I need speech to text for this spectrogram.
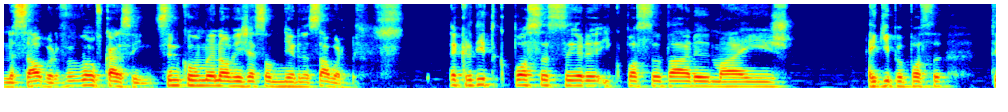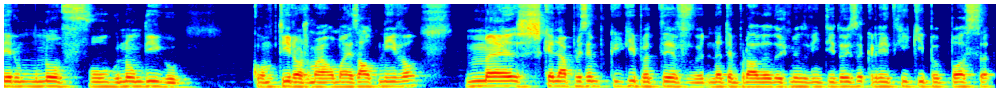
na Sauber, vou ficar assim, sendo que houve uma nova injeção de dinheiro na Sauber, acredito que possa ser e que possa dar mais, a equipa possa ter um novo fogo, não digo competir aos ma- ao mais alto nível, mas se calhar, por exemplo, que a equipa teve na temporada 2022, acredito que a equipa possa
